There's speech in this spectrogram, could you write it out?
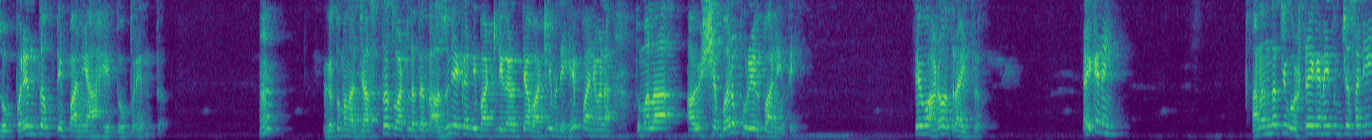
जोपर्यंत ते पाणी आहे तोपर्यंत. हं? अगर तुम्हाला जास्तच वाटलं तर अजून एखादी बाटली कारण त्या बाटलीमध्ये हे पाणी म्हणा तुम्हाला आयुष्यभर पुरेल पाणी ते. ते वाढवत राहायचं. आहे का नाही? आनंदाची गोष्ट आहे का नाही तुमच्यासाठी?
